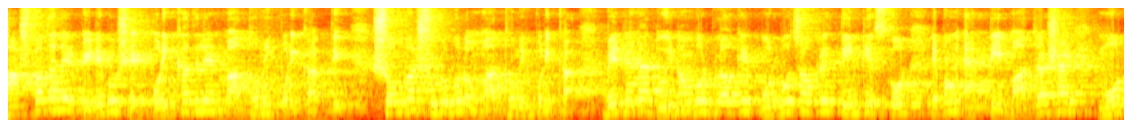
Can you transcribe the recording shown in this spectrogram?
হাসপাতালের বেডে বসে পরীক্ষা দিলেন মাধ্যমিক পরীক্ষার্থী। সোমবার শুরু হলো মাধ্যমিক পরীক্ষা। বেলডাঙ্গা দুই নম্বর ব্লকের পূর্ব চক্রের তিনটি স্কুল এবং একটি মাদ্রাসায় মোট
